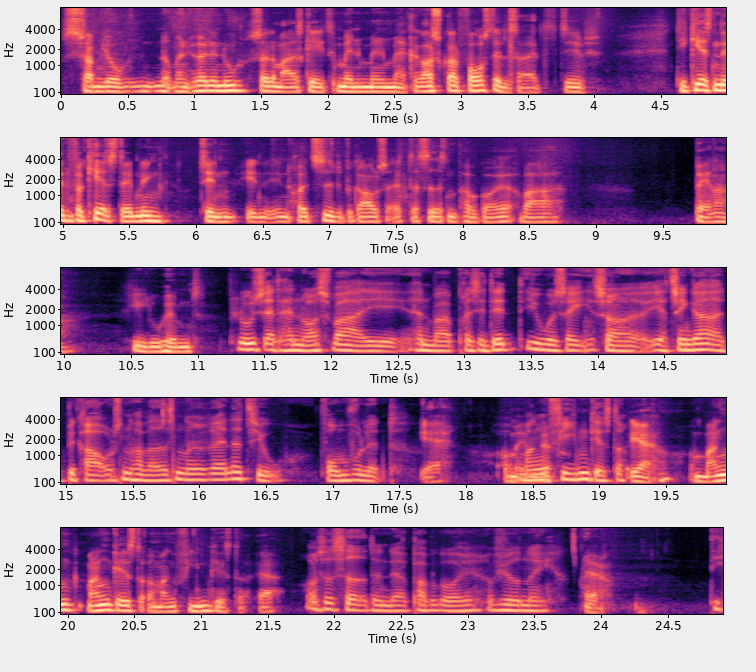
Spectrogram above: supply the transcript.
Som jo, når man hører det nu, så er det meget sket. Men, men man kan også godt forestille sig, at det, de giver sådan lidt en forkert stemning til en, en, en højtidlig begravelse, at der sidder sådan en papegøje og bare banner helt uhemmet. Plus, at han også var, i, han var præsident i USA, så jeg tænker, at begravelsen har været sådan relativt formfuldendt. Ja. Og mange fine gæster. Ja, og mange, mange gæster og mange fine gæster, ja. Og så sad den der papegøje og fyrede den af. Ja, Det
